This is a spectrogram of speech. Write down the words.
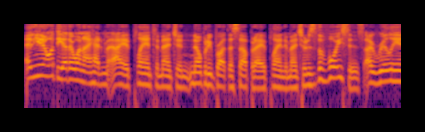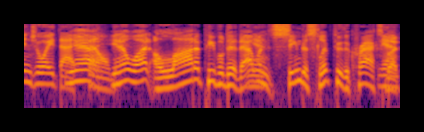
And you know what? The other one I had I had planned to mention. Nobody brought this up, but I had planned to mention is the voices. I really enjoyed that yeah. film. You know what? A lot of people did. That Yeah. one seemed to slip through the cracks, Yeah. but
